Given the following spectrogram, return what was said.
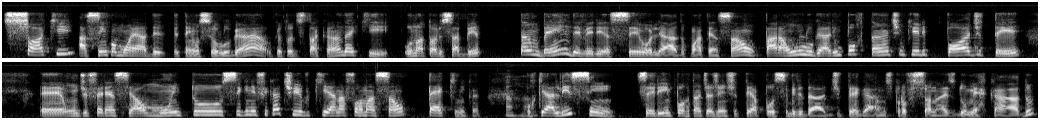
Só que, assim como o EAD tem o seu lugar, o que eu estou destacando é que o notório saber também deveria ser olhado com atenção para um lugar importante em que ele pode ter é, um diferencial muito significativo, que é na formação técnica. Uhum. Porque ali sim seria importante a gente ter a possibilidade de pegarmos profissionais do mercado,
